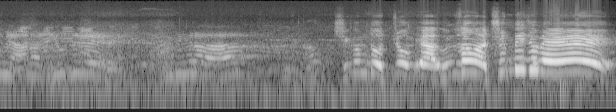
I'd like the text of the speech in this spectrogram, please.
가슴에 안아 이유지. 준비해라. 지금도 좀 야 은성아 준비 좀해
